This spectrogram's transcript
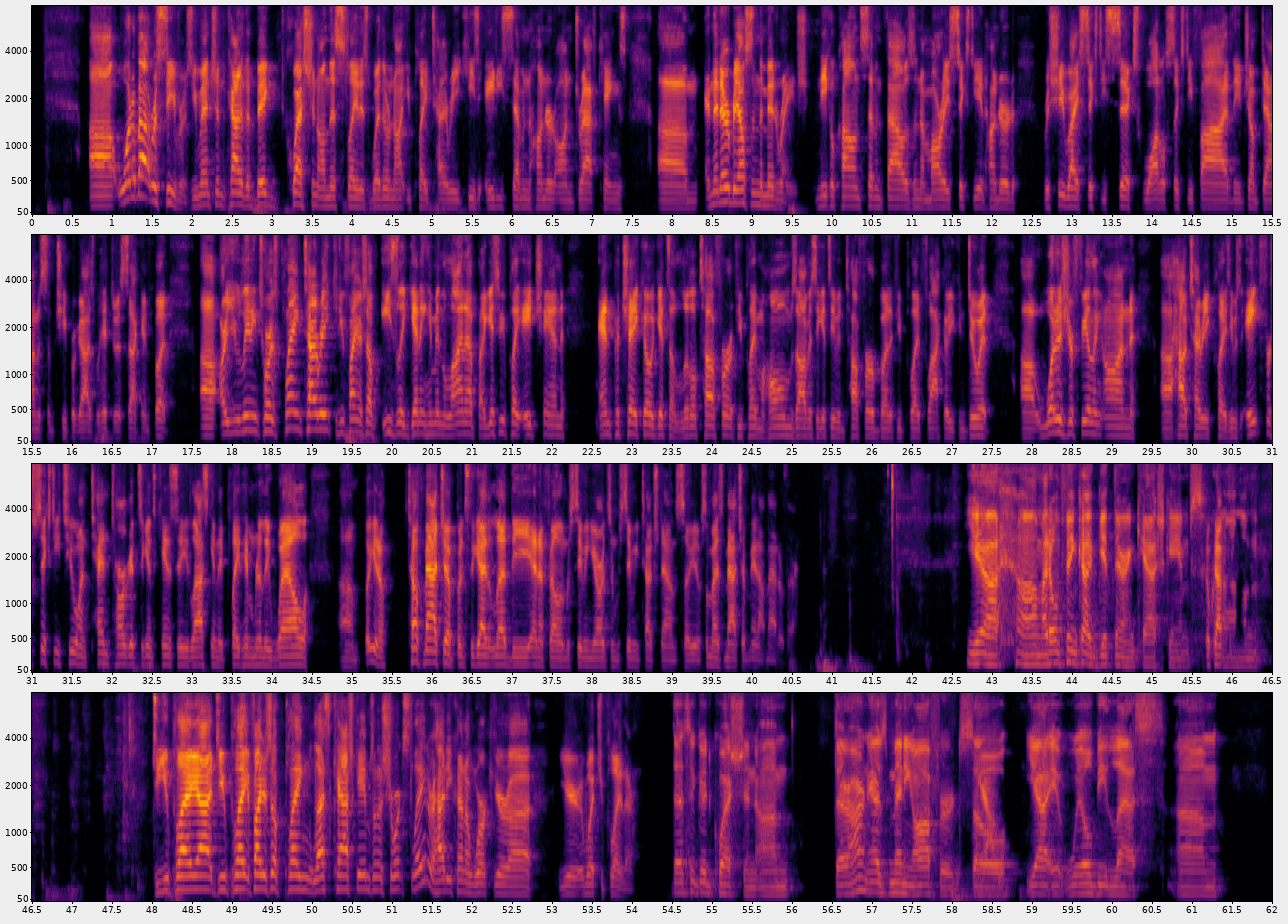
uh, what about receivers? You mentioned kind of the big question on this slate is whether or not you play Tyreek. He's 8,700 on DraftKings. Um, and then everybody else in the mid range Nico Collins, 7,000, Amari, 6,800, Rashee Rice, 66, Waddle, 65. Then you jump down to some cheaper guys. We'll hit to a second. But uh, are you leaning towards playing Tyreek? Could you find yourself easily getting him in the lineup? I guess if you play Achane and Pacheco, it gets a little tougher. If you play Mahomes, obviously it gets even tougher. But if you play Flacco, you can do it. Uh, what is your feeling on uh, how Tyreek plays. He was eight for 62 on 10 targets against Kansas City last game. They played him really well. Um, but, you know, tough matchup, but it's the guy that led the NFL in receiving yards and receiving touchdowns. So, you know, sometimes matchup may not matter there. Yeah. Um, I don't think I'd get there in cash games. Okay. Um, do you play, uh, do you play, find yourself playing less cash games on a short slate or how do you kind of work your, uh, your, what you play there? That's a good question. Um, there aren't as many offered, so yeah, yeah it will be less. Um,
